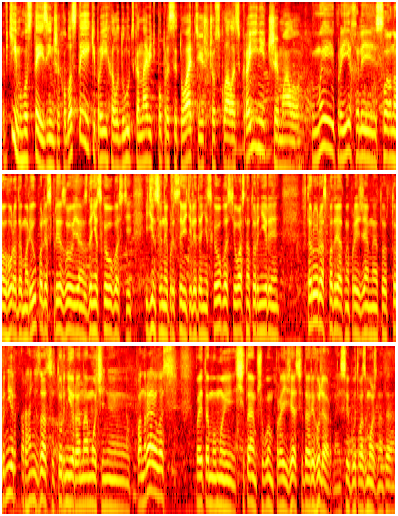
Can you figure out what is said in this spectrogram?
Втім, гостей з інших областей, які приїхали до Луцька навіть попри ситуацію, що склалась в країні, чимало. Мы приехали из славного города Мариуполя с Приазовья, с Донецкой области. Единственные представители Донецкой области у вас на турнире. Второй раз подряд мы проезжаем на этот турнир. Организация турнира нам очень э, понравилась, поэтому мы считаем, что будем проезжать сюда регулярно, если будет возможно, да.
